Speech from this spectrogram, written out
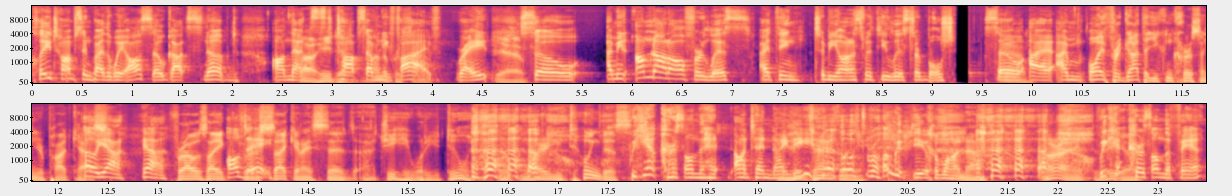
Klay Thompson, by the way, also got snubbed on that Oh, top 100%. 75, right? Yeah. So, I mean, I'm not all for lists. I think, to be honest with you, lists are bullshit. So I, I'm, Oh, I forgot that you can curse on your podcast. oh, yeah, yeah. For I was like, All for day. a second, I said, uh, "Gee, what are you doing? why why are you doing this? We can't curse on the on 1090. Exactly. What's wrong with you? Come on now. All right, we can't curse on the fan.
